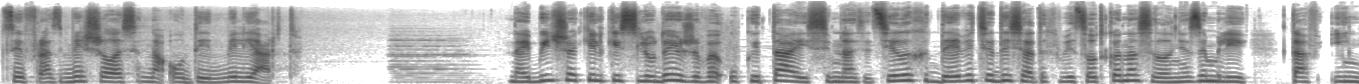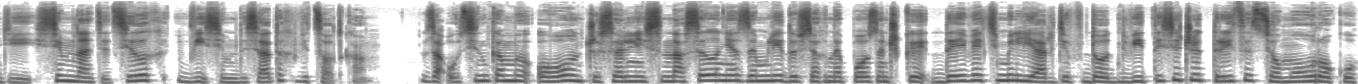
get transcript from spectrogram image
цифра збільшилась на 1 мільярд. Найбільша кількість людей живе у Китаї 17,9% населення землі та в Індії 17,8%. За оцінками ООН, чисельність населення землі досягне позначки 9 мільярдів до 2037 року,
